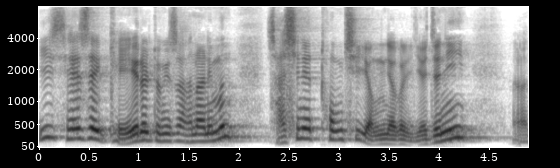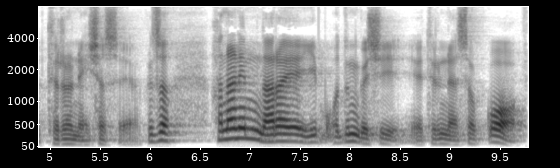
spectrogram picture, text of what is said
이 셋의 계열을 통해서 하나님은 자신의 통치 영역을 여전히 어, 드러내셨어요. 그래서 하나님 나라의 이 모든 것이 예, 드러났었고,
